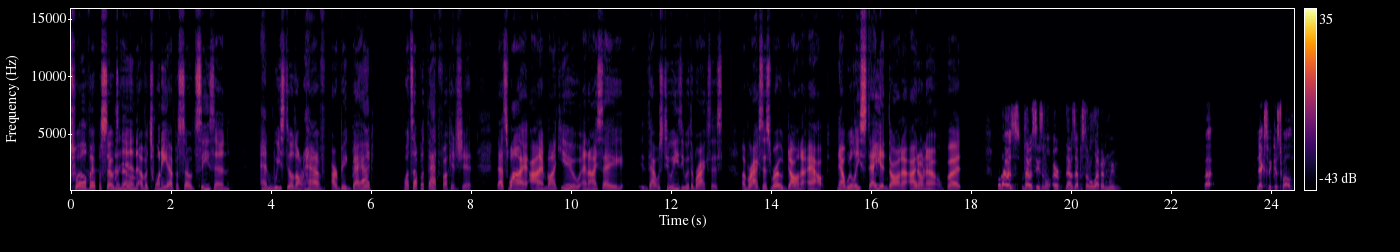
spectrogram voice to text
12 episodes in of a 20 episode season, and we still don't have our big bad? What's up with that fucking shit? That's why I'm like you, and I say that was too easy with Abraxas. Abraxas rode Donna out. Now, will he stay in Donna? I don't know, but Well, that was that was seasonal, or that was episode eleven. We, but next week is twelve.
